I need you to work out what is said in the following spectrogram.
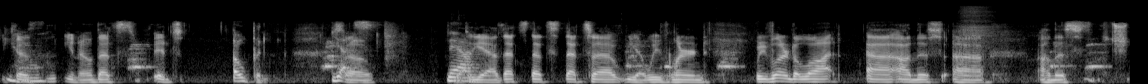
because you know that's it's open yes. so yeah. so yeah, that's that's that's uh yeah we've learned we've learned a lot uh, on this uh, on this sh-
